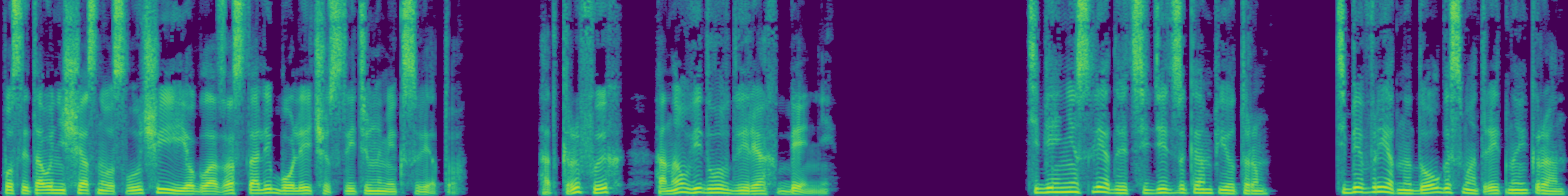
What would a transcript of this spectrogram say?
После того несчастного случая ее глаза стали более чувствительными к свету. Открыв их, она увидела в дверях Бенни. «Тебе не следует сидеть за компьютером. Тебе вредно долго смотреть на экран».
